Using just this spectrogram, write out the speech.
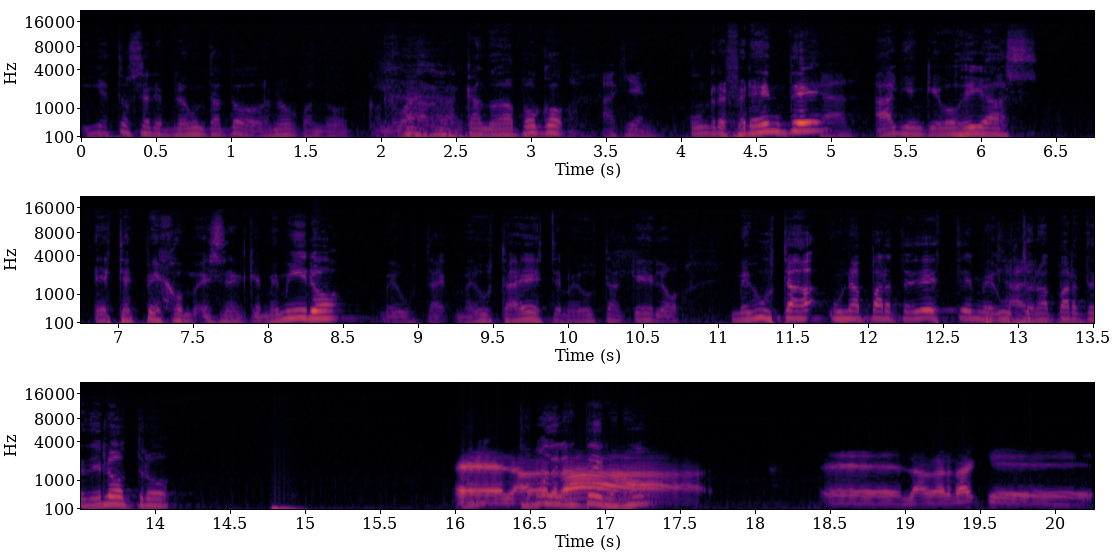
Y esto se le pregunta a todos, ¿no? Cuando, cuando van arrancando de a poco. ¿A quién? Un referente, Claro. alguien que vos digas, este espejo es en el que me miro, me gusta, me gusta este, me gusta aquello, me gusta una parte de este, me gusta una parte del otro. Eh, la como verdad, eh, la verdad que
